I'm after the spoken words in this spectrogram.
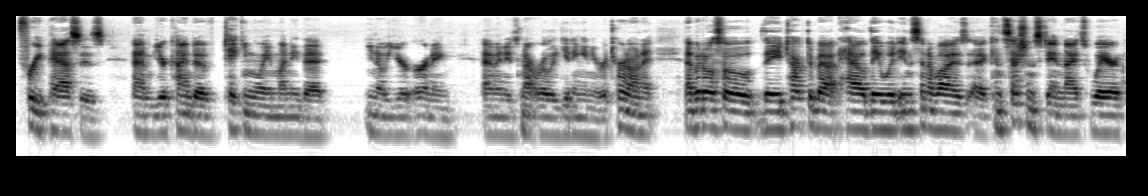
free passes um, you're kind of taking away money that you know you're earning I mean, it's not really getting any return on it. Uh, but also, they talked about how they would incentivize uh, concession stand nights where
